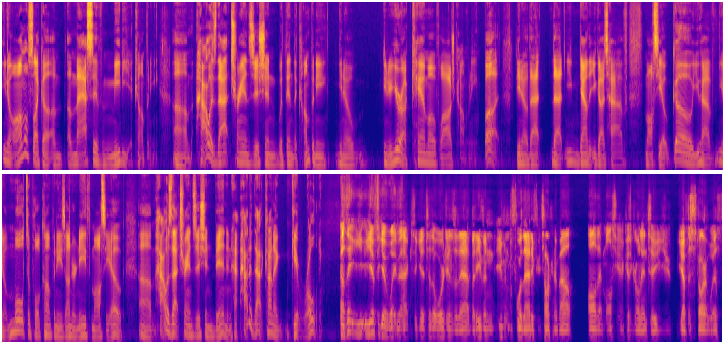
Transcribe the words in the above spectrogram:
you know, almost like a, a, a massive media company. Um, how is that transition within the company, you know, you know, you're a camouflage company, but you know that that you now that you guys have Mossy Oak Go, you have you know multiple companies underneath Mossy Oak. Um, how has that transition been, and how, how did that kind of get rolling? I think you have to go way back to get to the origins of that. But even even before that, if you're talking about all that Mossy Oak has grown into, you you have to start with,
